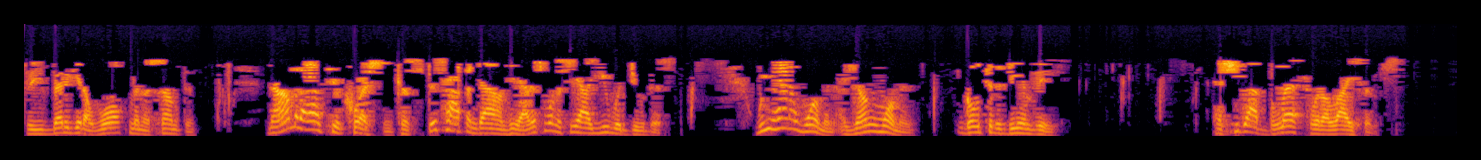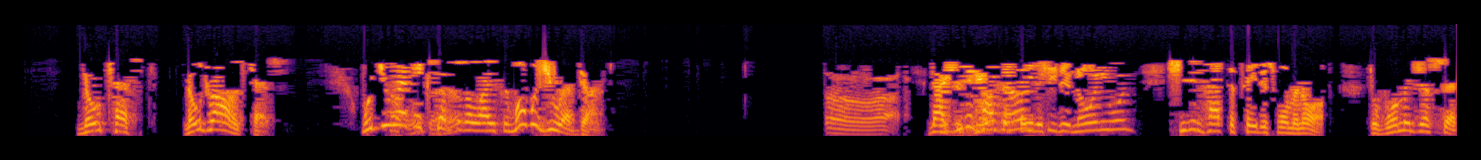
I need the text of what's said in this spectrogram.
so you better get a Walkman or something. Now I'm to ask you a question because this happened down here. I just want to see how you would do this. We had a woman, a young woman, go to the DMV, and she got blessed with a license. No test, no driver's test. Would you Oh, have accepted a license? What would you have done? Uh, Now she didn't have to pay this. She didn't know anyone. She didn't have to pay this woman off. The woman just said,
